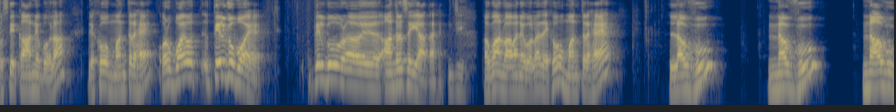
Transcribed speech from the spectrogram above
उसके कान में बोला देखो वो मंत्र है और बॉय वो तेलुगु बॉय है। तेलुगु आंध्र से ही आता है। जी। भगवान बाबा ने बोला देखो वो मंत्र है लवु नवु नावु।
